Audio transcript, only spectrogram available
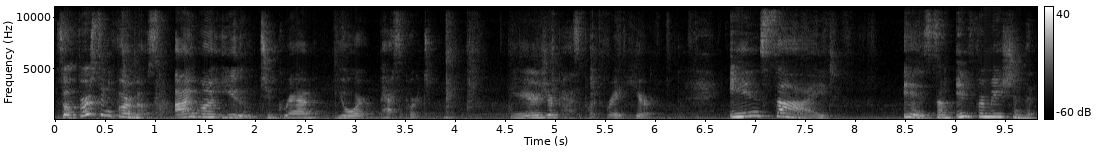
So first and foremost, I want you to grab your passport. Here's your passport right here. Inside is some information that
